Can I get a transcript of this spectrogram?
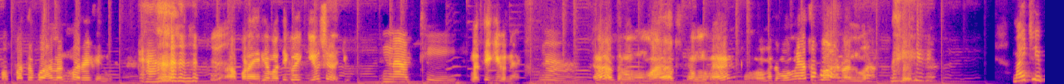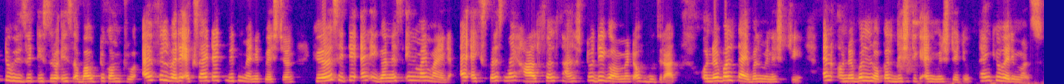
પપ્પા તો બહુ આનંદમાં રહે કે નહીં? આપણા એરિયા માંથી કોઈ ગયું છે હજુ? નથી. નથી ગયું ને? ના. Ah, tama mo yung eh. Oh, kita mo miya sa ma. My trip to visit ISRO is about to come true. I feel very excited with many questions, curiosity, and eagerness in my mind. I express my heartfelt thanks to the Government of Gujarat, Honorable Tribal Ministry, and Honorable Local District Administrative. Thank you very much.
